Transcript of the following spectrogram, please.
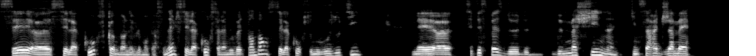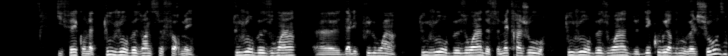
C'est euh, c'est la course, comme dans le développement personnel, c'est la course à la nouvelle tendance, c'est la course aux nouveaux outils. Mais euh, cette espèce de machine qui ne s'arrête jamais, qui fait qu'on a toujours besoin de se former, toujours besoin euh, d'aller plus loin, toujours besoin de se mettre à jour, toujours besoin de découvrir de nouvelles choses,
